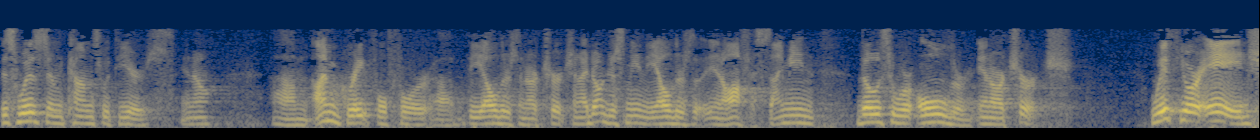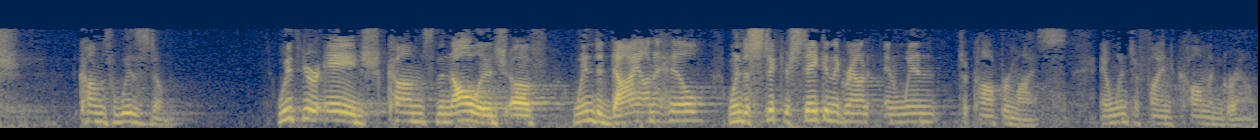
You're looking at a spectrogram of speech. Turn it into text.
This wisdom comes with years, you know. Um, I'm grateful for uh, the elders in our church, and I don't just mean the elders in office. I mean those who are older in our church. With your age comes wisdom. With your age comes the knowledge of when to die on a hill, when to stick your stake in the ground, and when to compromise, and when to find common ground,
